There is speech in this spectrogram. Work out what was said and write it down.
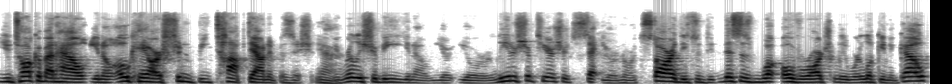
you talk about how you know OKR shouldn't be top down in position. Yeah. It really should be you know your your leadership tier should set your north star. These are, this is what overarchingly we're looking to go,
